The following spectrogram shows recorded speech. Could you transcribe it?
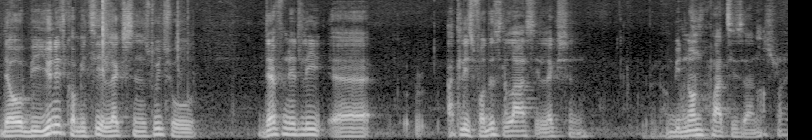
There will be unit committee elections, which will definitely, uh, at least for this last election, be non-partisan That's right.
